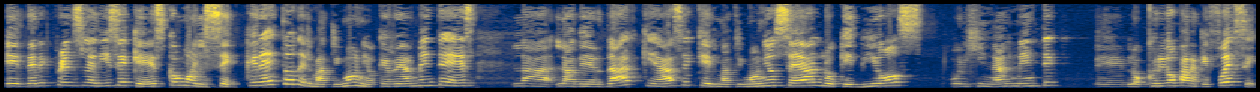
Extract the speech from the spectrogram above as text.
Eh, Derek Prince le dice que es como el secreto del matrimonio, que realmente es la, verdad que hace que el matrimonio sea lo que Dios originalmente eh, lo creó para que fuese,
